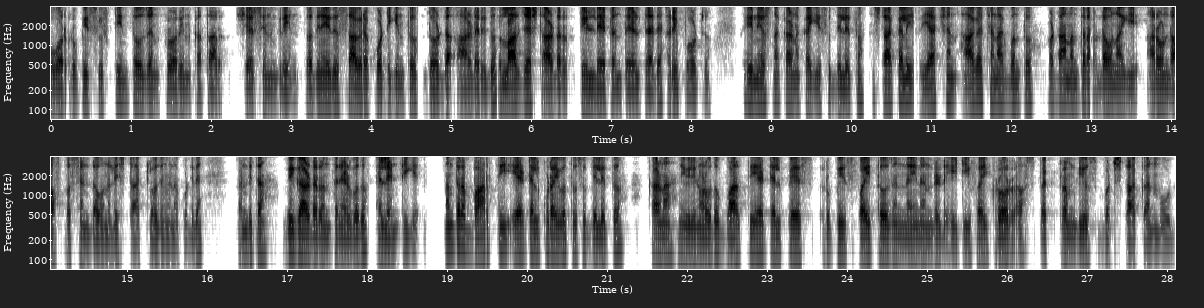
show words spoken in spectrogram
over rupees fifteen thousand crore in Qatar shares in green ಹದಿನೈದು ಸಾವಿರ ಕೋಟಿಗಿಂತ ದೊಡ್ಡ ಆರ್ಡರ್ ಇದು. ಲಾರ್ಜೆಸ್ಟ್ ಆರ್ಡರ್ ಟಿಲ್ ಡೇಟ್ ಅಂತ ಹೇಳ್ತಾ ಇದೆ ರಿಪೋರ್ಟ್ ಈ ನ್ಯೂಸ್ನ ಕಾರಣಕ್ಕಾಗಿ ಸುದ್ದಿಲಿತ್ತು ಸ್ಟಾಕ್ ಅಲ್ಲಿ ರಿಯಾಕ್ಷನ್ ಆಗ ಚೆನ್ನಾಗಿ ಬಂತು ಬಟ್ ಆ ನಂತರ ಡೌನ್ ಆಗಿ ಅರೌಂಡ್ ಹಾಫ್ ಪರ್ಸೆಂಟ್ ಡೌನ್ ಅಲ್ಲಿ ಸ್ಟಾಕ್ ಕ್ಲೋಸಿಂಗ್ ಅನ್ನ ಕೊಟ್ಟಿದೆ. ಖಂಡಿತ ಬಿಗ್ ಆರ್ಡರ್ ಅಂತಾನೆ ಹೇಳ್ಬೋದು ಎಲ್ ಎನ್ ಟಿಗೆ ನಂತರ ಭಾರತಿ ಏರ್ಟೆಲ್ ಕೂಡ ಇವತ್ತು ಸುದ್ದಿಲಿತ್ತು ಕಾರಣ ನೀವು ಇಲ್ಲಿ ನೋಡಬಹುದು Bharti Airtel pays rupees five thousand nine hundred eighty five crore of spectrum dues, but stock unmoved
